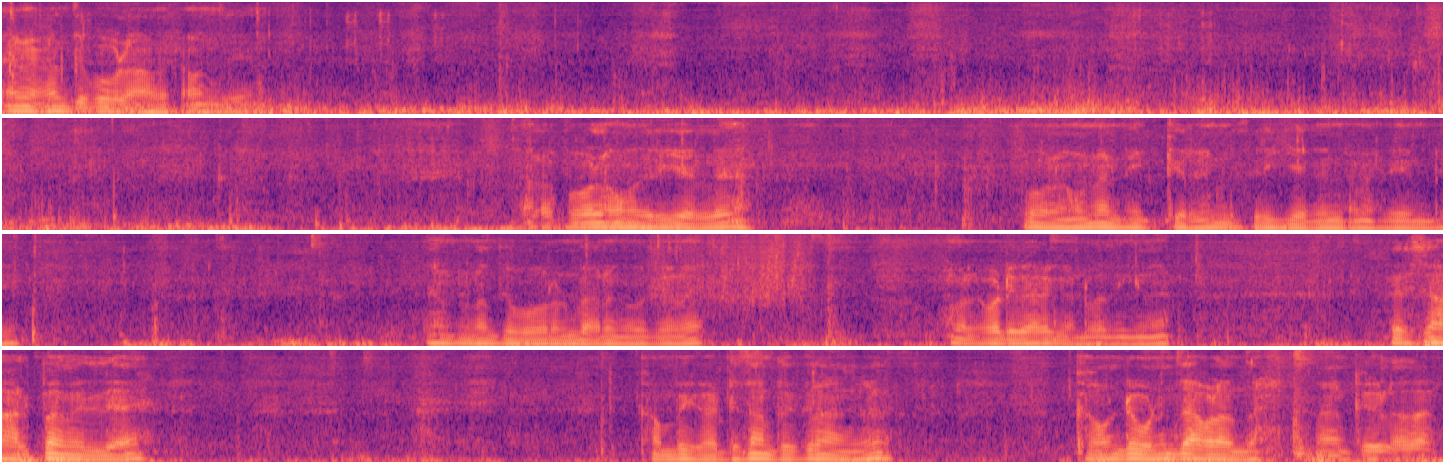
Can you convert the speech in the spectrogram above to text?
நடந்து போகலாம் அதில் வந்து. அதில் போகலாம் தெரியல. போகலாம்னா நிற்கிறேன்னு தெரியல என்ன மாதிரின்ட்டு நான் நடந்து போகிறேன்னு பாருங்க ஓகேல ஒரு வாடி வேறு கண்டு பார்த்தீங்கன்னா பெருசாக அல்பம் இல்லை. கம்பி கட்டி தான் இருக்கிறாங்க. கவுண்டு விழுந்தா அவ்வளோதான் நான் கீழே தான்.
